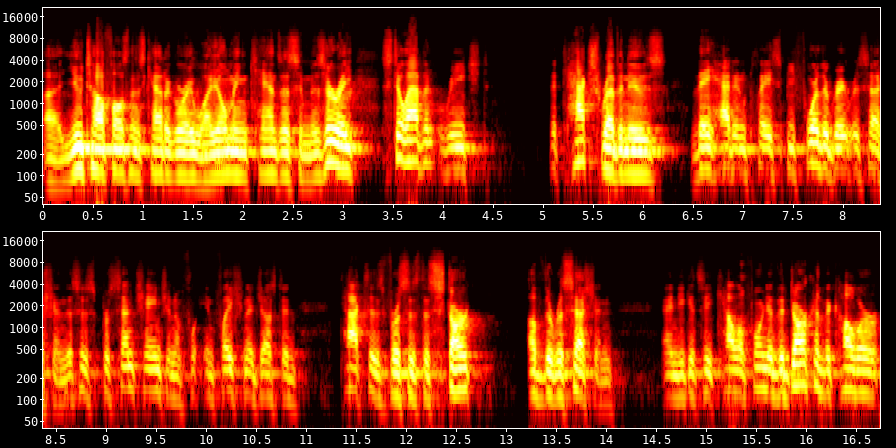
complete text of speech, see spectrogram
uh, Utah falls in this category, Wyoming, Kansas, and Missouri, still haven't reached the tax revenues they had in place before the Great Recession. This is percent change in inflation adjusted taxes versus the start of the recession. And you can see California, the darker the color,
